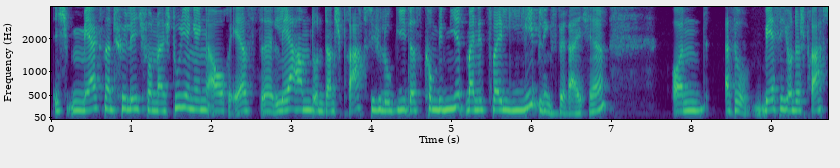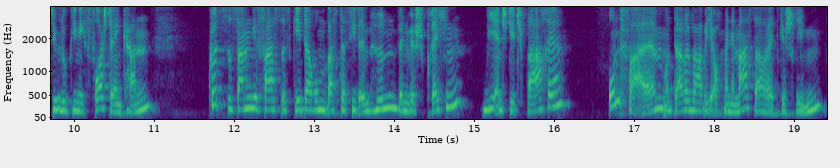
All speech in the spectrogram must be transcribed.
Ich merke es natürlich von meinen Studiengängen auch, erst äh, Lehramt und dann Sprachpsychologie, das kombiniert meine zwei Lieblingsbereiche. Und also wer sich unter Sprachpsychologie nichts vorstellen kann, kurz zusammengefasst, es geht darum, was passiert im Hirn, wenn wir sprechen, wie entsteht Sprache und vor allem, und darüber habe ich auch meine Masterarbeit geschrieben,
